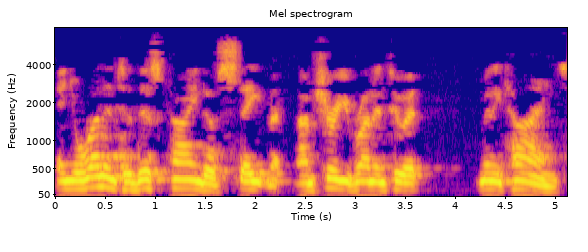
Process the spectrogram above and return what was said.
and you'll run into this kind of statement. I'm sure you've run into it many times.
